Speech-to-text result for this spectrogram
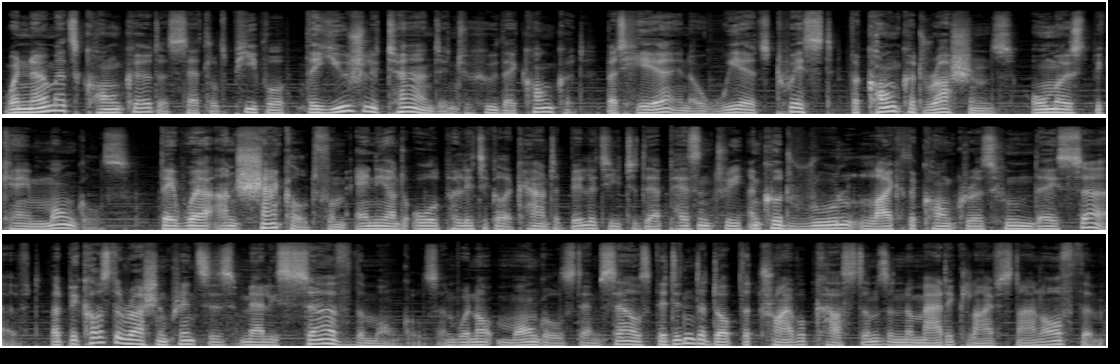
When nomads conquered a settled people, they usually turned into who they conquered. But here, in a weird twist, the conquered Russians almost became Mongols. They were unshackled from any and all political accountability to their peasantry and could rule like the conquerors whom they served. But because the Russian princes merely served the Mongols and were not Mongols themselves, they didn't adopt the tribal customs and nomadic lifestyle of them.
